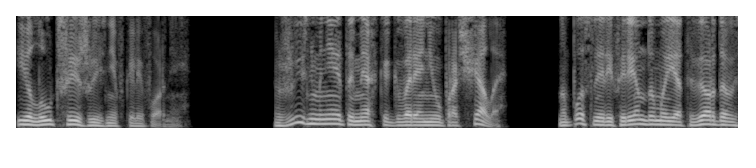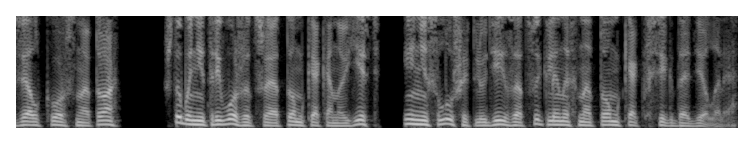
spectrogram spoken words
и лучшей жизни в Калифорнии. Жизнь мне это, мягко говоря, не упрощала, но после референдума я твердо взял курс на то, чтобы не тревожиться о том, как оно есть, и не слушать людей, зацикленных на том, как всегда делали.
